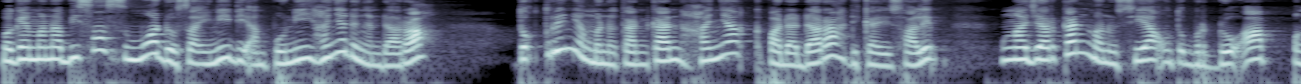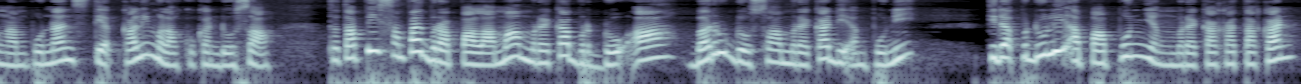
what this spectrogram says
Bagaimana bisa semua dosa ini diampuni hanya dengan darah? Doktrin yang menekankan hanya kepada darah di kayu salib mengajarkan manusia untuk berdoa pengampunan setiap kali melakukan dosa. Tetapi sampai berapa lama mereka berdoa baru dosa mereka diampuni? Tidak peduli apa pun yang mereka katakan,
